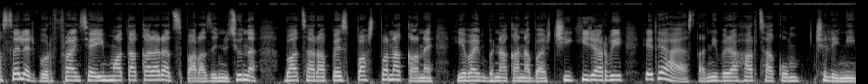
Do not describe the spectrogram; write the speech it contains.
ասել էր, որ Ֆրանսիայի մատակարարած սպառազինությունը բացառապես պաշտպանական է եւ այն բնականաբար չի կիրառվի, եթե Հայաստանի վրա հարձակում չլինի։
